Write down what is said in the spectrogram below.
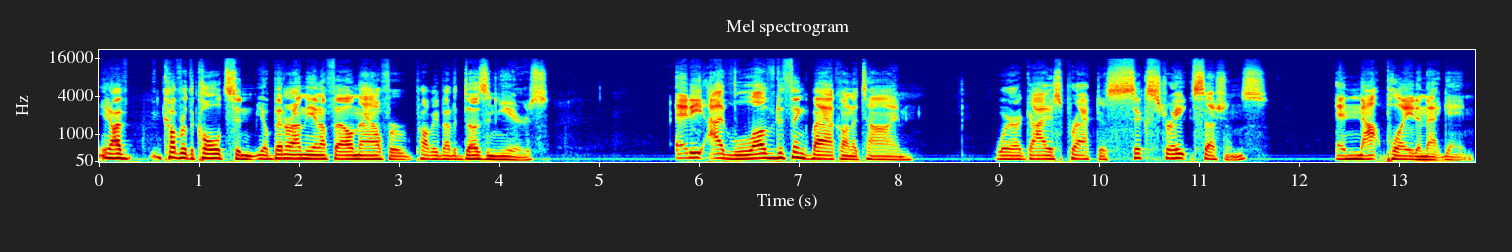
You know, I've covered the Colts and you know been around the NFL now for probably about a dozen years. Eddie, I'd love to think back on a time where a guy has practiced six straight sessions and not played in that game.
